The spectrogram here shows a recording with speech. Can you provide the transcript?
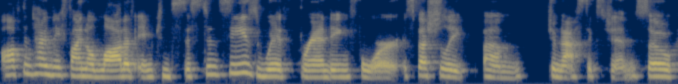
oftentimes we find a lot of inconsistencies with branding for especially um, gymnastics gyms. So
